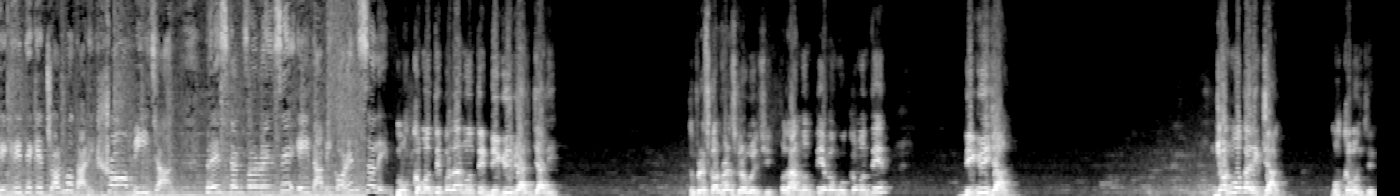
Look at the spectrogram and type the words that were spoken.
ডিগ্রি থেকে জন্ম তারিখ সবই জাল প্রেস কনফারেন্সে এই দাবি করেন সালেম। মুখ্যমন্ত্রী প্রধানমন্ত্রীর ডিগ্রি জালি। তো প্রেস কনফারেন্স করে বলছি, প্রধানমন্ত্রী এবং মুখ্যমন্ত্রীর ডিগ্রি জাল। জন্ম তারিখ জাল, মুখ্যমন্ত্রীর।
